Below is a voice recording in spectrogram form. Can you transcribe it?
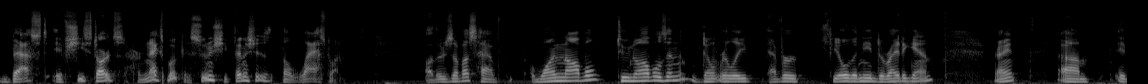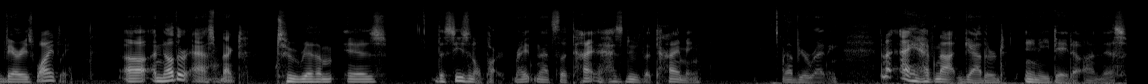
best if she starts her next book as soon as she finishes the last one. Others of us have one novel, two novels in them, don't really ever feel the need to write again, right? Um, it varies widely. Uh, another aspect to rhythm is the seasonal part, right? And that's the time, it has to do with the timing. of your writing. And I have not gathered any data on this,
